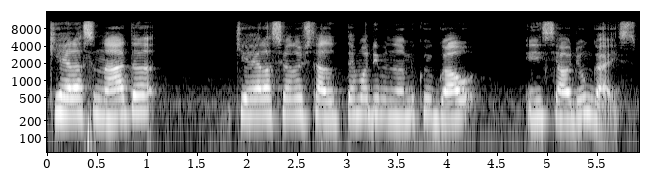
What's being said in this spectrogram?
que relacionada que relaciona o estado termodinâmico igual inicial de um gás,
